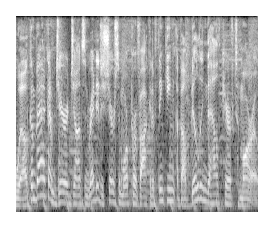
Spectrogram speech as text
Welcome back. I'm Jared Johnson, ready to share some more provocative thinking about building the healthcare of tomorrow.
